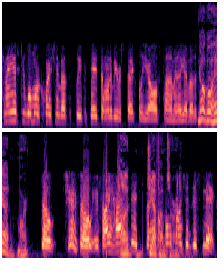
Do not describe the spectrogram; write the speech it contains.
Can I ask you one more question about the sweet potatoes? I want to be respectful of y'all's time. I know you have other. No, go ahead, Mark. So sure. So if I have Uh, this, Jeff, I have I'm a whole sorry. bunch of this mix.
